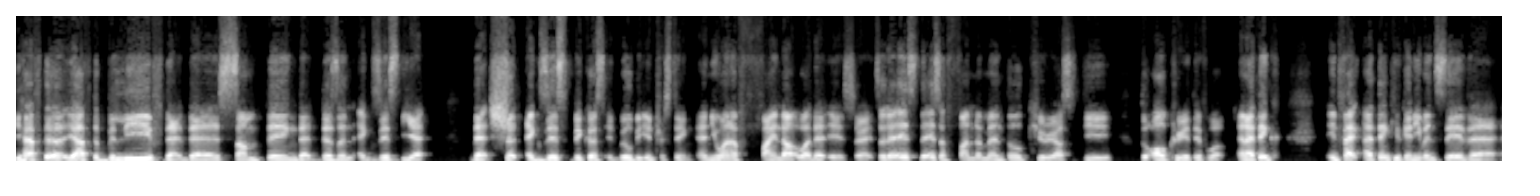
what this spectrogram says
you have to you have to believe that there's something that doesn't exist yet that should exist because it will be interesting, and you want to find out what that is, right? So there is there is a fundamental curiosity to all creative work, and I think, in fact, I think you can even say that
